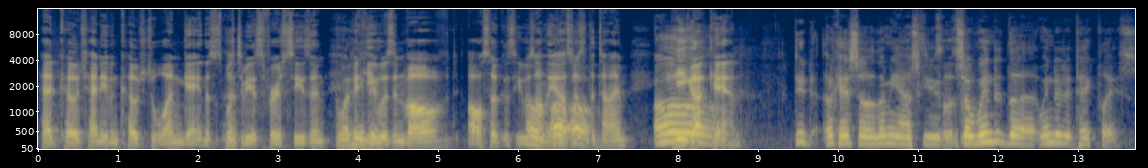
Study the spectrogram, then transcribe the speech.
head coach, hadn't even coached one game. This was supposed to be his first season, but he he, was involved also because he was Oh, on the oh, Astros oh. at the time. oh, He got canned. Dude, okay, so let me ask you. So So, when did the when did it take place?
